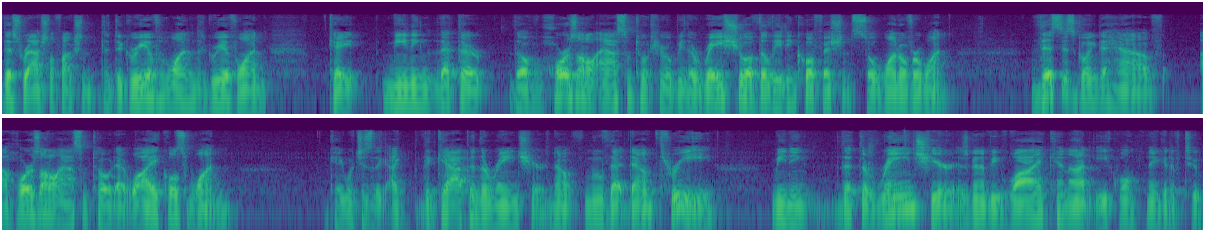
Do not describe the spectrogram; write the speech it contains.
this rational function, the degree of 1, the degree of 1, okay, meaning that the, the horizontal asymptote here will be the ratio of the leading coefficients, so 1 over 1. This is going to have a horizontal asymptote at y equals 1, okay, which is the, the gap in the range here. Now, move that down 3, meaning that the range here is going to be y cannot equal negative 2.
